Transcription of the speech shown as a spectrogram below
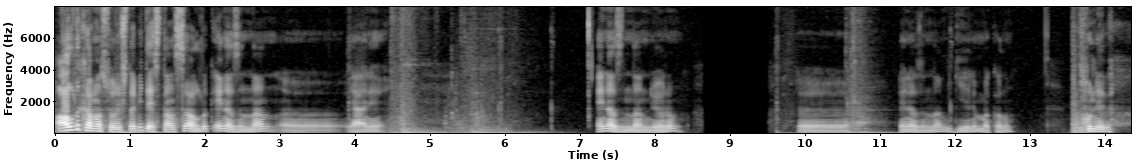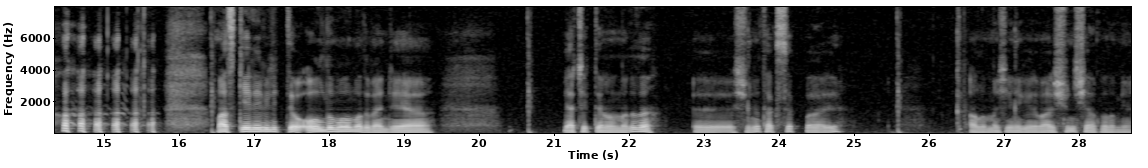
Aldık ama sonuçta bir destansı aldık. En azından eee, yani en azından diyorum. Eee, en azından bir giyelim bakalım. Bu ne? Maskeyle birlikte oldu mu olmadı bence ya. Gerçekten olmadı da eee, şunu taksak bari. Alınma şeyine göre bari şunu şey yapalım ya.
